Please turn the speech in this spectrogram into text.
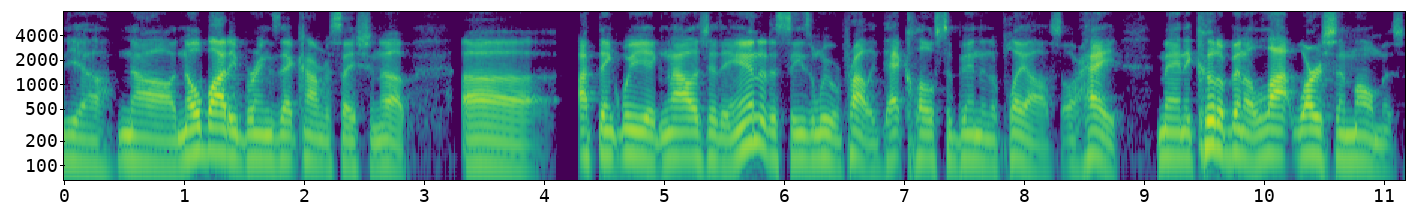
Yeah, no, nobody brings that conversation up. Uh, I think we acknowledged at the end of the season we were probably that close to being in the playoffs. Or hey, man, it could have been a lot worse in moments.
